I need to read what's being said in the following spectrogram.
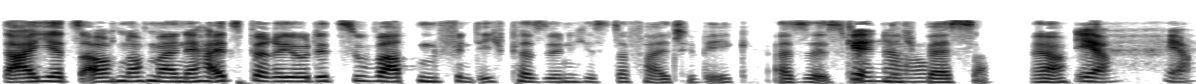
da jetzt auch nochmal eine Heizperiode zuwarten, finde ich persönlich ist der falsche Weg. Also es wird genau. nicht besser. Ja, ja. ja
